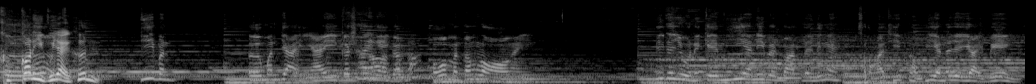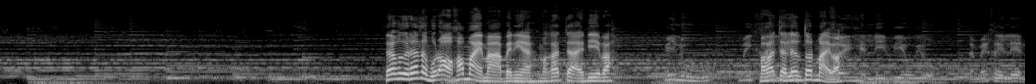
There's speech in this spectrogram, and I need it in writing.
เออก้อนหินกูใหญ่ขึ้น พี่มัน เออมันใหญ่ไง ก็ใช่ไงก็เพราะว่ามันต้องรอไง พี่จะอยู่ในเกมเฮียนี่เป็นวันเลยหรือไงสองอาทิตย์ของพี่น่าจะใหญ่เบ้ง แล้วคือถ้าสมมติออกเข้าใหม่มาเป็นไงมันก็จะไอ้ดีปะ ไม่รู้ไม่เคยมันก็จะเริ่มต้นใหม่ปะ เคยเห็นรีวิวอยู่ แต่ไม่เคยเล่น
